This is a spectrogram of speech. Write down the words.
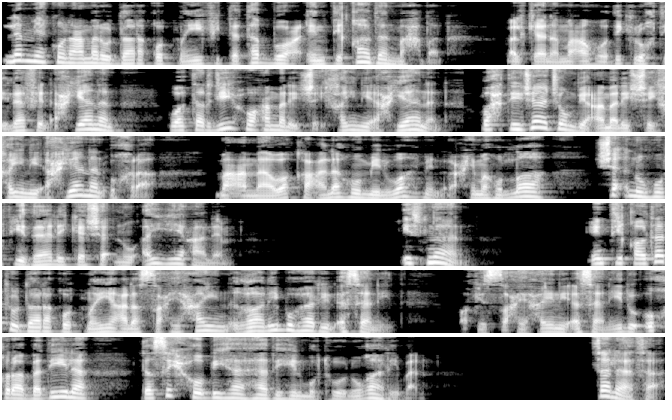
لم يكن عمل الدار قطني في التتبع انتقادا محضا بل كان معه ذكر اختلاف أحيانا وترجيح عمل الشيخين أحيانا واحتجاج بعمل الشيخين أحيانا أخرى مع ما وقع له من وهم رحمه الله شأنه في ذلك شأن أي عالم. اثنان انتقادات دار قطني على الصحيحين غالبها للأسانيد وفي الصحيحين أسانيد أخرى بديلة تصح بها هذه المتون غالبا. ثلاثة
